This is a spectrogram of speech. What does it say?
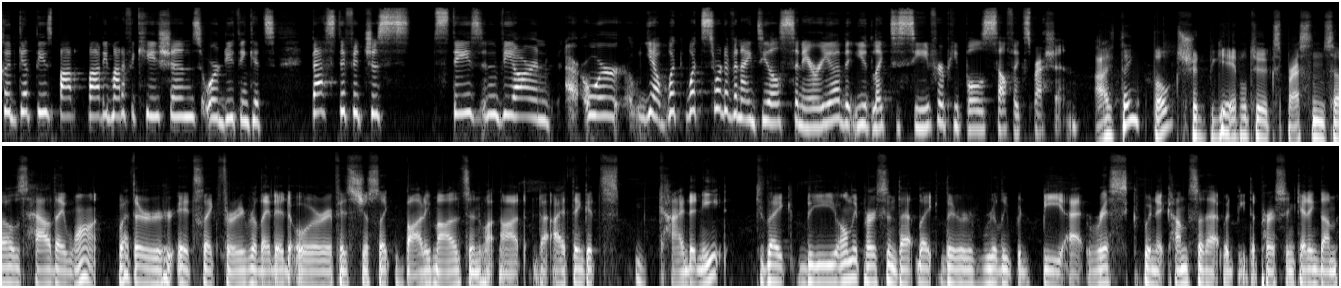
could get these bo- body modifications, or do you think it's best if it just stays in VR? And or yeah, what what's sort of an ideal scenario that you'd like to see for people's self expression? I think folks should be able to express themselves how they want, whether it's like furry related or if it's just like body mods and whatnot. I think it's kind of neat. Like the only person that like there really would be at risk when it comes to that would be the person getting them.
